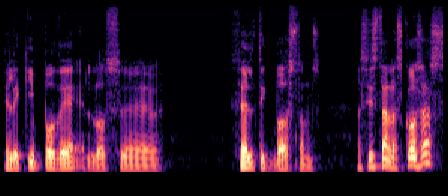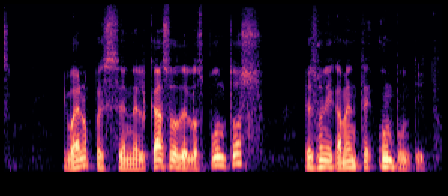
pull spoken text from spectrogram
el equipo de los eh, Celtic Boston. Así están las cosas. Y bueno, pues en el caso de los puntos, es únicamente un puntito.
